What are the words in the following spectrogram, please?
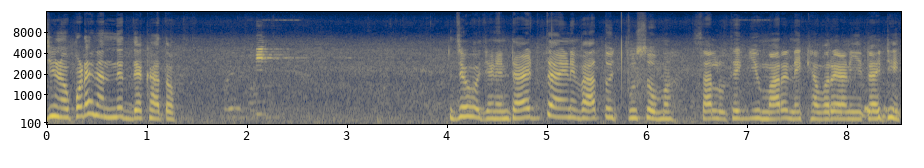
ઝીણો પડે ને નથી દેખાતો. જોવો જણે ટાઢતા એની વાતો જ પૂછોમાં. ચાલુ થઈ ગયું મારે નાખ્યા વરાણીએ ટાઈટી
